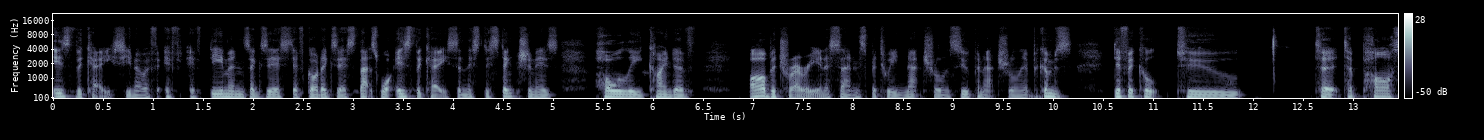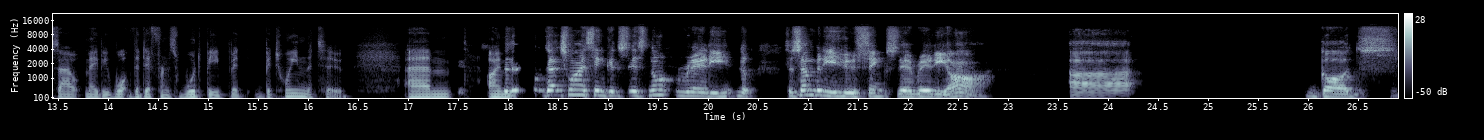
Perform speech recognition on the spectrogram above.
is the case you know if, if if demons exist if god exists that's what is the case and this distinction is wholly kind of arbitrary in a sense between natural and supernatural and it becomes difficult to to to pass out maybe what the difference would be, be between the two um, I'm. That's why I think it's it's not really look to somebody who thinks there really are uh, gods,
